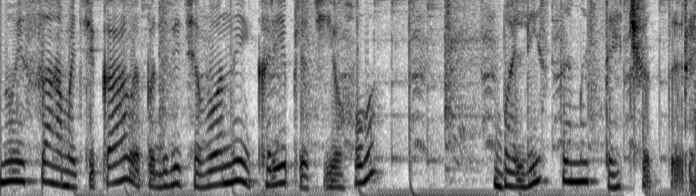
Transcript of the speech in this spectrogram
Ну і саме цікаве, подивіться, вони кріплять його балістами Т4.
